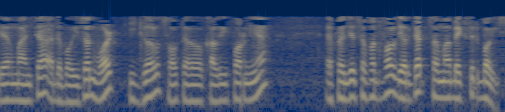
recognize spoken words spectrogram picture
yang manca ada Boyzone World, Eagles, Hotel California, Avenged Sevenfold, Dear God, sama Backstreet Boys.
